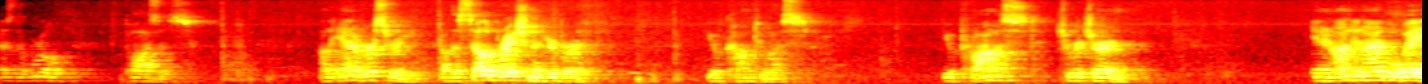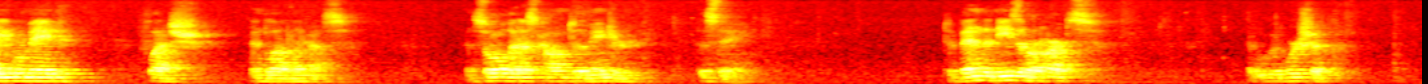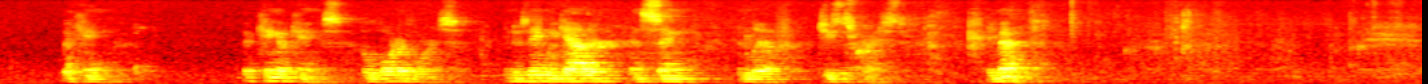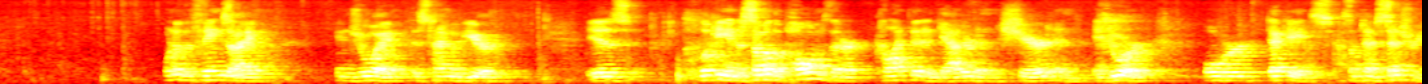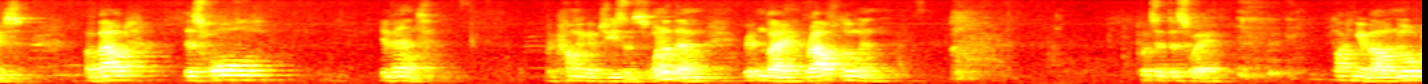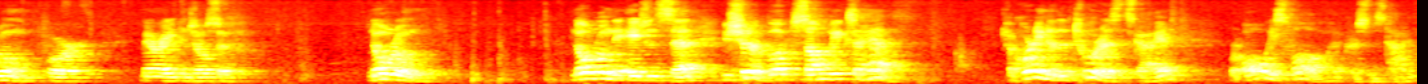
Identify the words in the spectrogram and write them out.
as the world pauses. On the anniversary of the celebration of your birth, you have come to us. You promised to return. In an undeniable way, you were made flesh and blood like us. And so let us come to the manger this day to bend the knees of our hearts that we would worship the King, the King of Kings, the Lord of Lords, in whose name we gather and sing and live, Jesus Christ. Amen. One of the things I enjoy this time of year is looking into some of the poems that are collected and gathered and shared and endured over decades, sometimes centuries, about this whole event, the coming of Jesus. One of them, written by Ralph Lewin, puts it this way, talking about no room for Mary and Joseph. No room. No room, the agent said. You should have booked some weeks ahead. According to the tourist's guide, we're always full at Christmas time.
